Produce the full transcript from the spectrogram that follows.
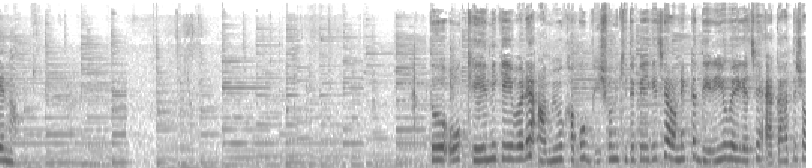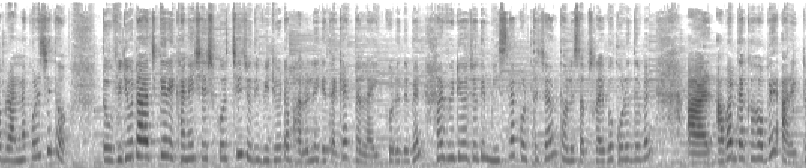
কে না তো ও খেয়ে নিকে এবারে? আমিও খাব। ভীষণ খিদে পেয়ে গেছে আর অনেকটা দেরিও হয়ে গেছে। একা হাতে সব রান্না করেছি তো? তো ভিডিওটা আজকের এখানেই শেষ করছি। যদি ভিডিওটা ভালো লেগে থাকে, একটা লাইক করে দেবেন। আমার ভিডিও যদি মিস না করতে চান, তাহলে সাবস্ক্রাইবও করে দেবেন। আর আবার দেখা হবে আরেকটা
